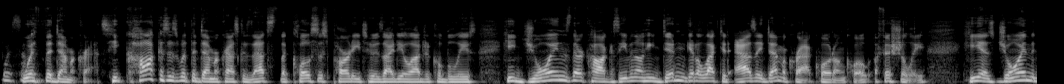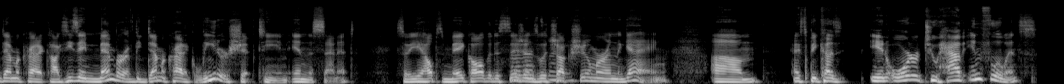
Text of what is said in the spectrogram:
With with, the Democrats. He caucuses with the Democrats because that's the closest party to his ideological beliefs. He joins their caucus, even though he didn't get elected as a Democrat, quote unquote, officially. He has joined the Democratic caucus. He's a member of the Democratic leadership team in the Senate. So he helps make all the decisions that's with Chuck Schumer and the gang. Um, it's because in order to have influence,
